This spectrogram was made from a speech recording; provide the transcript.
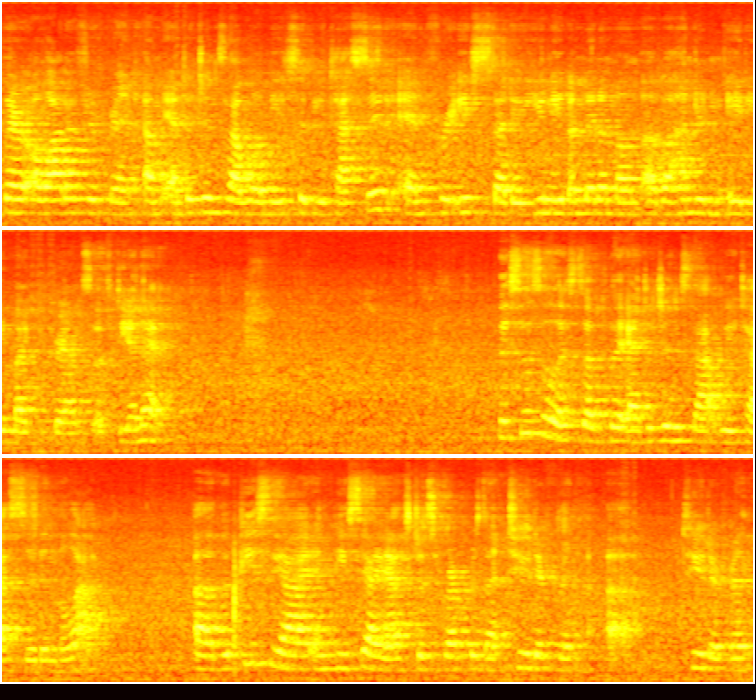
there are a lot of different um, antigens that will need to be tested, and for each study you need a minimum of 180 micrograms of DNA. This is a list of the antigens that we tested in the lab. Uh, the PCI and PCIS just represent two different, uh, two different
